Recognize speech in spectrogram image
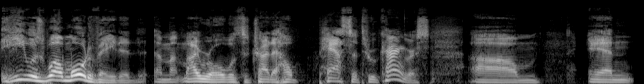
he was well motivated. My role was to try to help pass it through Congress. Um, and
